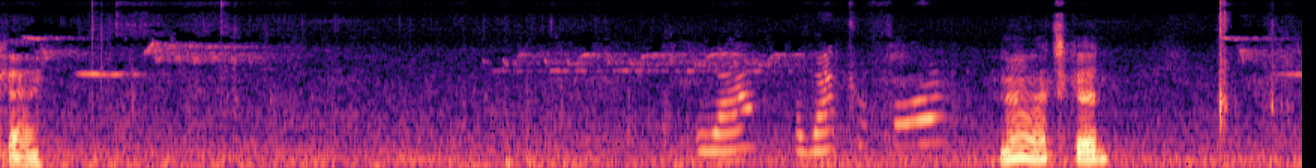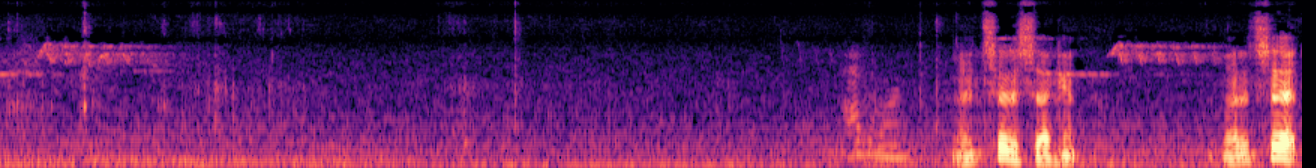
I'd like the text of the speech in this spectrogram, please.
Okay. Yeah? Is that too far? No, that's good. Let it sit a second. Let it sit.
